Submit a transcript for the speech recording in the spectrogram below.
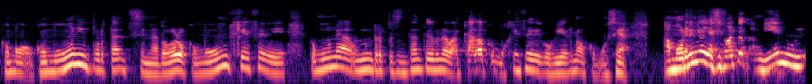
como, como un importante senador o como un jefe de, como una, un representante de una bancada, como jefe de gobierno como sea. A Morena le hace falta también un,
